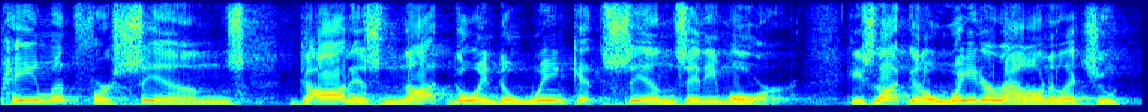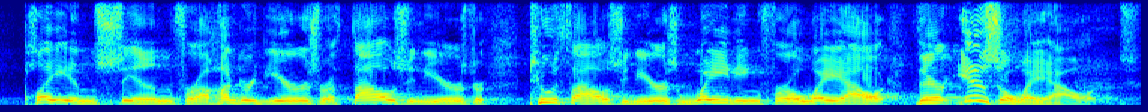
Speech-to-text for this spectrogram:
payment for sins, God is not going to wink at sins anymore. He's not going to wait around and let you play in sin for a hundred years or a thousand years or two thousand years waiting for a way out. There is a way out.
